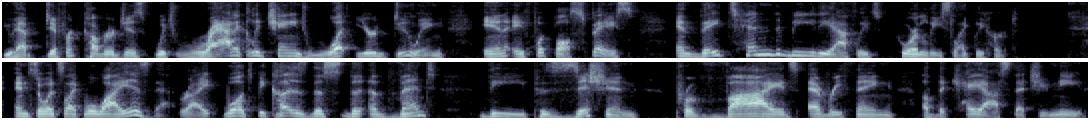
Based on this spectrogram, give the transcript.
You have different coverages, which radically change what you're doing in a football space. And they tend to be the athletes who are least likely hurt. And so it's like, well, why is that? Right. Well, it's because this the event, the position provides everything of the chaos that you need.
